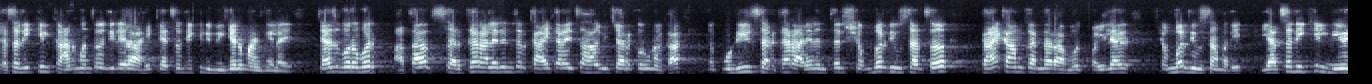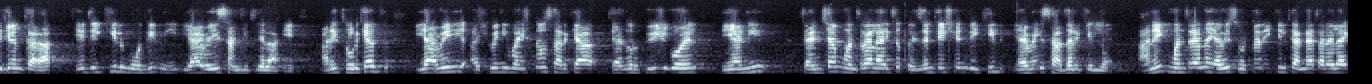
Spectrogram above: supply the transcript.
त्याचा देखील कानमंत्र दिलेला आहे त्याचं देखील विजन मांडलेलं आहे. त्याचबरोबर आता सरकार आल्यानंतर काय करायचं हा विचार करू नका. तर पुढील सरकार आल्यानंतर शंभर दिवसाचं काय काम करणार आहोत पहिल्या शंभर दिवसामध्ये याचं देखील नियोजन करा. हे देखील मोदींनी यावेळी सांगितलेलं आहे. आणि थोडक्यात यावेळी अश्विनी वैष्णव सारख्या त्याचबरोबर पियुष गोयल यांनी त्यांच्या मंत्रालयाचं प्रेझेंटेशन देखील यावेळी सादर केलं आहे. अनेक मंत्र्यांना यावेळी सूचना देखील करण्यात आलेल्या आहे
